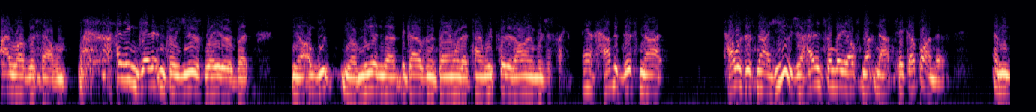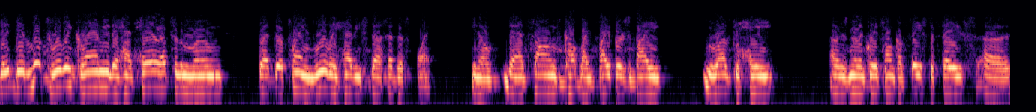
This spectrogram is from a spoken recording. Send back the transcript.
I love this album. I didn't get it until years later, but you know, we, you know, me and the, the guy was in the band with that time, we put it on, and we're just like, man, how did this not? How was this not huge? How did somebody else not not pick up on this? I mean, they they looked really glammy. They had hair up to the moon, but they're playing really heavy stuff at this point. You know, they had songs called like "Viper's Bite," "Love to Hate." Uh, there's another great song called "Face to Face." Uh,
